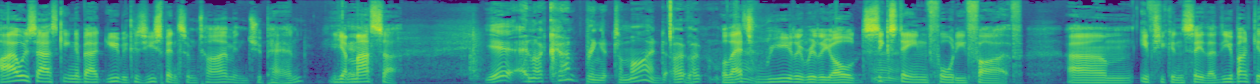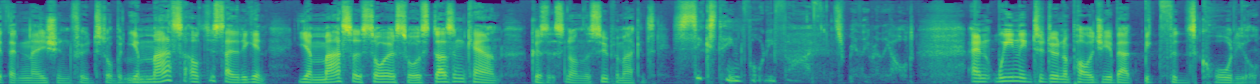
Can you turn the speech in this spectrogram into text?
I was asking about you because you spent some time in Japan. Yamasa. Yeah, and I can't bring it to mind. I, I, Well, that's really, really old. 1645. Um, if you can see that, you might get that in Asian food store. But Yamasa, I'll just say that again. Yamasa soy sauce doesn't count because it's not in the supermarkets. 1645. That's really, really old. And we need to do an apology about Bickford's cordial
